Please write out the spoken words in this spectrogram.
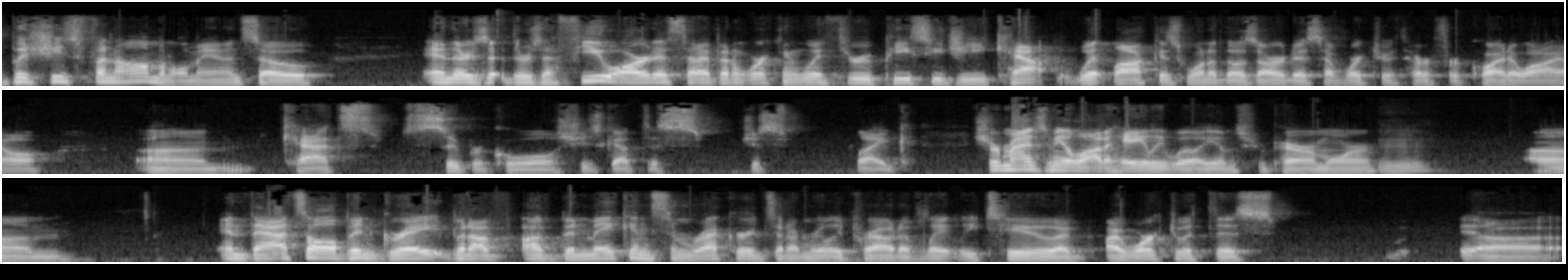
but she's phenomenal man so and there's there's a few artists that I've been working with through PCG. Cat Whitlock is one of those artists. I've worked with her for quite a while. Um, Kat's super cool. She's got this just like she reminds me a lot of Hayley Williams from Paramore. Mhm. Um, and that's all been great. But I've I've been making some records that I'm really proud of lately too. I, I worked with this. Uh,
